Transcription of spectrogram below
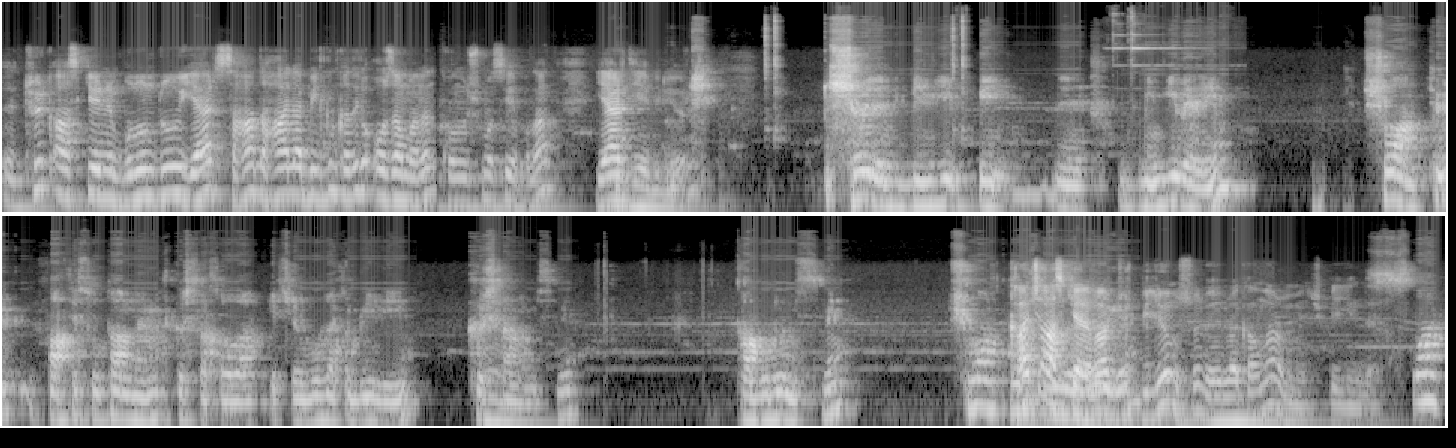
e, Türk askerinin bulunduğu yer sahada hala bildiğim kadarıyla o zamanın konuşması yapılan yer diye biliyorum. Şöyle bir bilgi bir e, bilgi vereyim. Şu an Türk Fatih Sultan Mehmet Kışlası olarak geçiyor buradaki birliğin. Kışlanın ismi. Taburun ismi. Şu an Kaç asker var Türk biliyor musun? Böyle bir rakam var mı hiç bilginde? Şu an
